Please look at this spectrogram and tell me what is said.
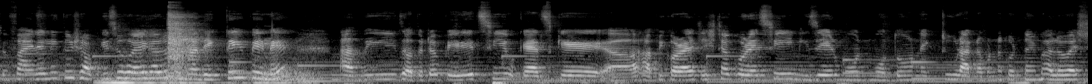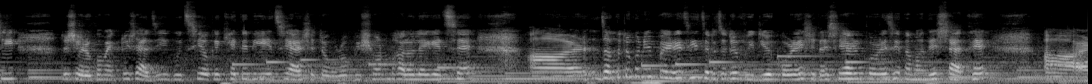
তো ফাইনালি তো সব কিছু হয়ে গেল তোমরা দেখতেই পেলে। আমি যতটা পেরেছি ওকে আজকে হ্যাপি করার চেষ্টা করেছি। নিজের মন মতন একটু রান্নাবান্না করতে আমি ভালোবাসি। তো সেরকম একটু সাজিয়ে গুছিয়ে ওকে খেতে দিয়েছি আর সেটা ওরও ভীষণ ভালো লেগেছে। আর যতটুকুনি পেরেছি, ছোটো ছোটো ভিডিও করে সেটা শেয়ার করেছি তোমাদের সাথে। আর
